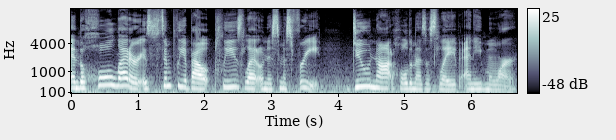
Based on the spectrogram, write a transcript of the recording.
and the whole letter is simply about please let Onesimus free. Do not hold him as a slave anymore.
